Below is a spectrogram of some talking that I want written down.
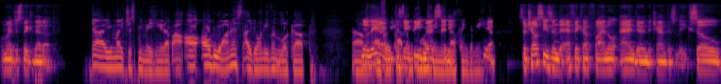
Or am I just making that up? Yeah, you might just be making it up. I'll, I'll, I'll, be honest. I don't even look up Um, No, they are because Cup they beat Man City. Nothing to me. Yeah. So Chelsea's in the FA Cup final and they're in the Champions League. So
